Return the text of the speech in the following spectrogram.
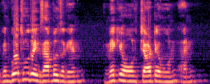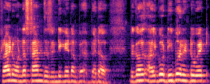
You can go through the examples again, make your own, chart your own, and try to understand this indicator better because I'll go deeper into it.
